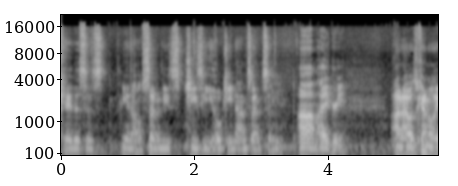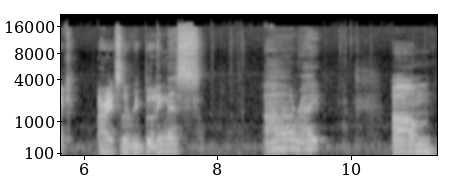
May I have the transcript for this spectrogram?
okay, this is you know 70s cheesy hokey nonsense and Um, I agree. and I was kind of like, all right, so they're rebooting this. All right. Um,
